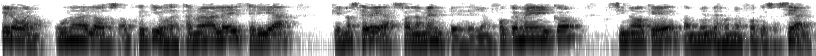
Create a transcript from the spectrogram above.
Pero bueno, uno de los objetivos de esta nueva ley sería que no se vea solamente desde el enfoque médico, sino que también desde un enfoque social,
